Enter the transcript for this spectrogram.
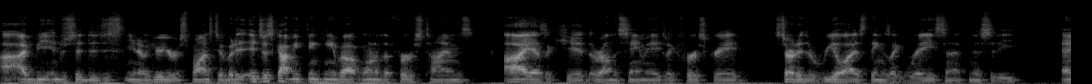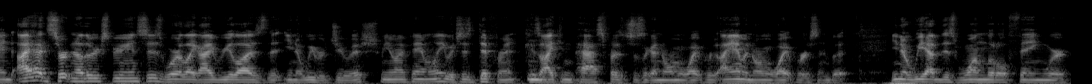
I'd be interested to just you know hear your response to it. But it, it just got me thinking about one of the first times I, as a kid, around the same age, like first grade, started to realize things like race and ethnicity. And I had certain other experiences where, like, I realized that you know we were Jewish, me and my family, which is different because I can pass for as just like a normal white person. I am a normal white person, but you know we have this one little thing where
